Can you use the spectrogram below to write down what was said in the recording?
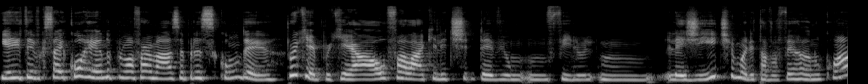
E ele teve que sair correndo para uma farmácia para se esconder. Por quê? Porque ao falar que ele teve um, um filho um, legítimo, ele tava ferrando com a,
